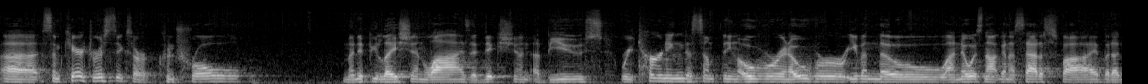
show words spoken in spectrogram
uh, some characteristics are control, manipulation, lies, addiction, abuse, returning to something over and over, even though I know it's not going to satisfy, but I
